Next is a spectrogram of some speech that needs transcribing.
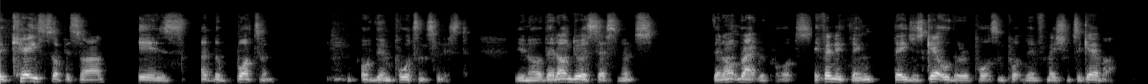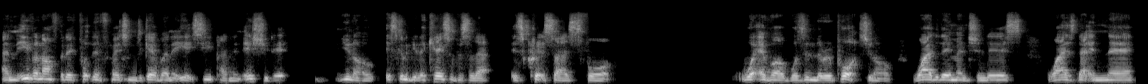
the case officer is at the bottom of the importance list. You know, they don't do assessments, they don't write reports. If anything, they just get all the reports and put the information together. And even after they've put the information together and the EHC plan and issued it, you know, it's going to be the case officer that is criticized for whatever was in the reports. You know, why did they mention this? Why is that in there?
